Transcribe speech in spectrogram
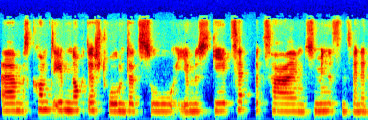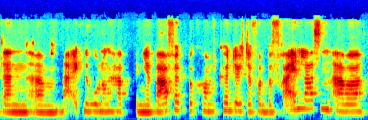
ähm, es kommt eben noch der Strom dazu. Ihr müsst GZ bezahlen, zumindest wenn ihr dann ähm, eine eigene Wohnung habt. Wenn ihr BAföG bekommt, könnt ihr euch davon befreien lassen. Aber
